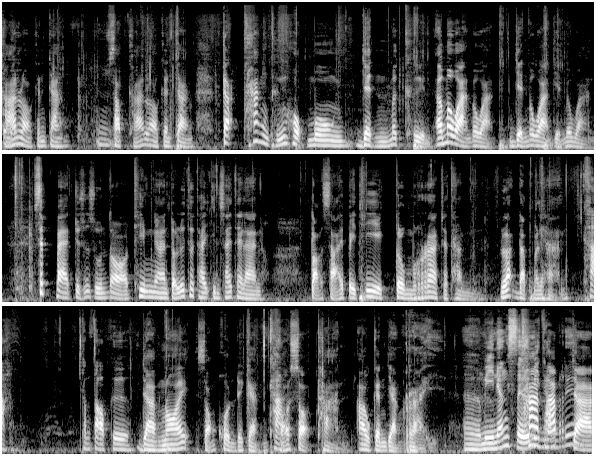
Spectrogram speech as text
ขาหลอกกันจัง สับขาหลอกกันจัง กระทั่งถึง 6 โมงเย็นเมื่อคืน เออเมื่อวานเมื่อวาน เย็นเมื่อวานเย็นเมื่อวาน 18.00ต่อทีมงานต่อลึกทั่วไทยอินไซต์ไทยแลนด์ ต่อสายไปที่กรมราชทัณฑ์ระดับบริหาร ค่ะคำตอบคือ อย่างน้อย2คนด้วยกัน ค่ะ ขอสอบทานเอากันอย่างไร เออมีหนังสือถ้ามีนับทำเรื่องจาก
